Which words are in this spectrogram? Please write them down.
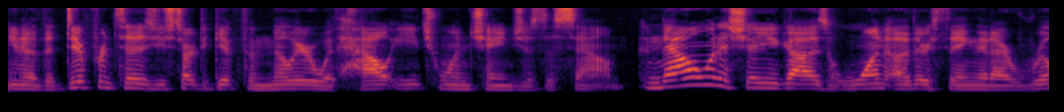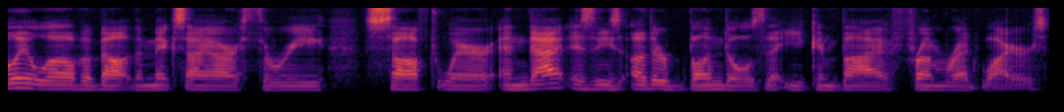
you know, the differences, you start to get familiar with how each one changes the sound. And now I want to show you guys one other thing that I really love about the MixIR 3 software, and that is these other bundles that you can buy from Redwirez.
